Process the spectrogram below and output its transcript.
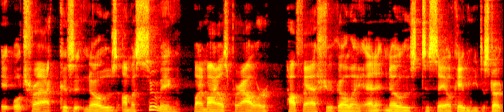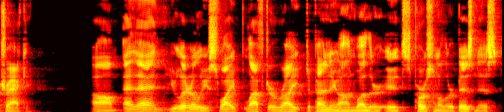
it will track because it knows, I'm assuming by miles per hour, how fast you're going, and it knows to say, okay, we need to start tracking. Um, and then you literally swipe left or right depending on whether it's personal or business.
